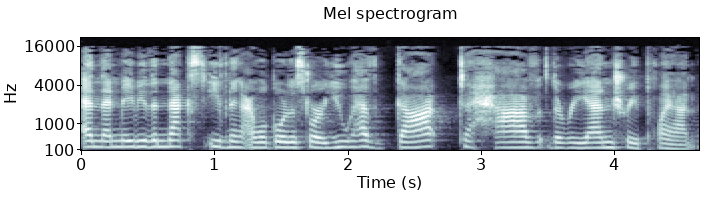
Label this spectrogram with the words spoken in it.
And then maybe the next evening I will go to the store. You have got to have the reentry plan.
